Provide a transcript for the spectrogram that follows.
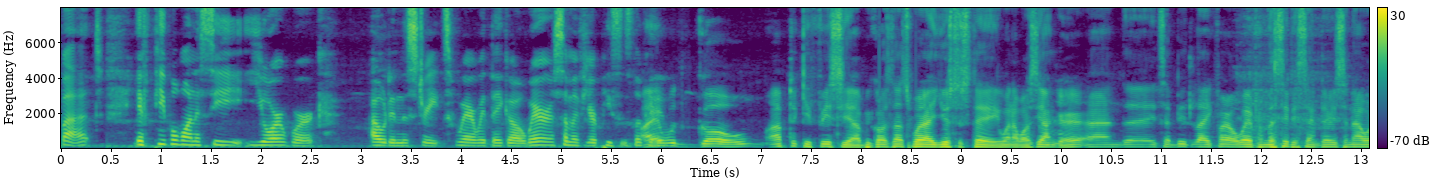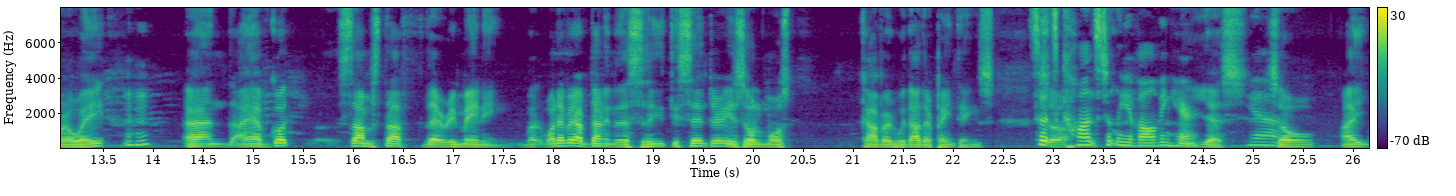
But if people want to see your work out in the streets, where would they go? Where are some of your pieces located? I would go up to Kifisia because that's where I used to stay when I was younger, and uh, it's a bit like far away from the city center. It's an hour away, and I have got some stuff there remaining. But whatever I've done in the city center is almost covered with other paintings. so it's so- constantly evolving here. Yes. Yeah. So I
